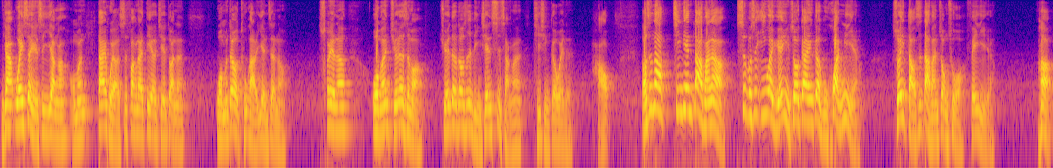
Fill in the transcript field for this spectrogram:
你看威盛也是一样啊。我们待会啊是放在第二阶段呢，我们都有图卡的验证哦。所以呢，我们觉得什么？觉得都是领先市场啊。提醒各位的。好，老师，那今天大盘啊，是不是因为元宇宙概念个股幻灭啊，所以导致大盘重挫？非也，哈。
